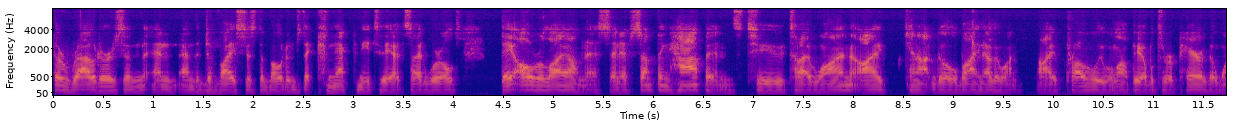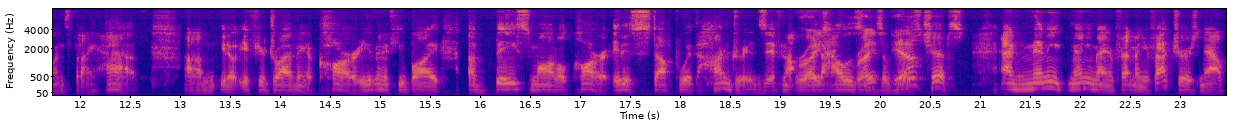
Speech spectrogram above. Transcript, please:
the routers and and and the devices the modems that connect me to the outside world they all rely on this. And if something happens to Taiwan, I cannot go buy another one. I probably will not be able to repair the ones that I have. Um, you know, if you're driving a car, even if you buy a base model car, it is stuffed with hundreds, if not right, thousands right, of yeah. those chips. And many, many manuf- manufacturers now,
